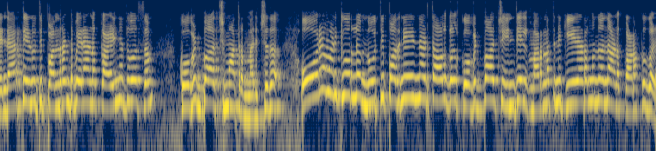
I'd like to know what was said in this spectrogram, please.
രണ്ടായിരത്തി എണ്ണൂറ്റി പന്ത്രണ്ട് പേരാണ് കഴിഞ്ഞ ദിവസം കോവിഡ് ബാച്ച് മാത്രം മരിച്ചത്. ഓരോ മണിക്കൂറിലും നൂറ്റി പതിനേഴിനടുത്ത ആളുകൾ കോവിഡ് ബാച്ച് ഇന്ത്യയിൽ മരണത്തിന് കീഴടങ്ങുന്നുവെന്നാണ് കണക്കുകൾ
